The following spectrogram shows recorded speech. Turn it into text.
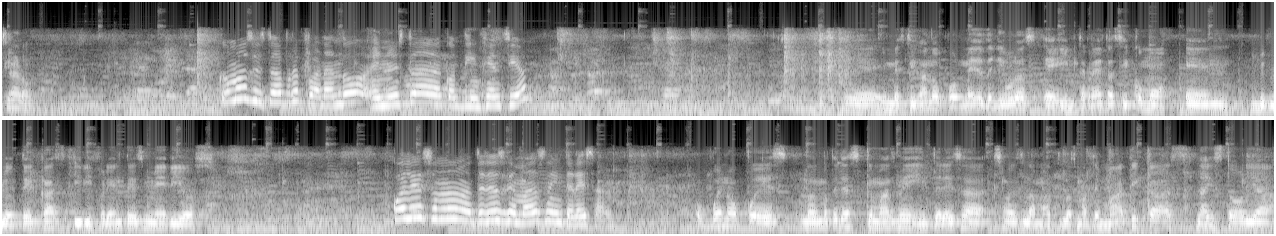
Claro, ¿Cómo se está preparando en esta contingencia? eh, investigando por medio de libros e internet, así como en bibliotecas y diferentes medios. ¿Cuáles son las materias que más le interesan? Bueno, pues las materias que más me interesa son las matemáticas, la historia,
